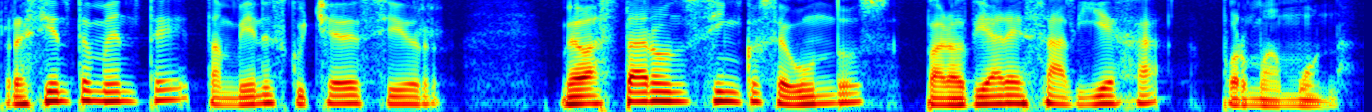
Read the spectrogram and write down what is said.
Recientemente también escuché decir, me bastaron cinco segundos para odiar a esa vieja por mamona.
